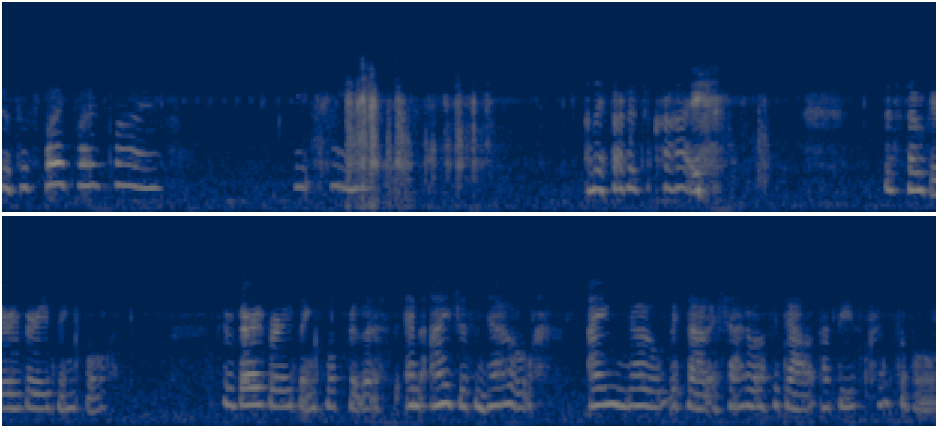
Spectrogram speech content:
It says 555 18. And I started to cry. Just so very, very thankful. I'm very, very thankful for this. And I just know I know without a shadow of a doubt that these principles,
